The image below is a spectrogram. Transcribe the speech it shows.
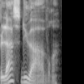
Place du Havre.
